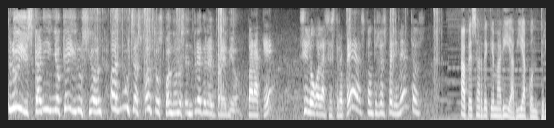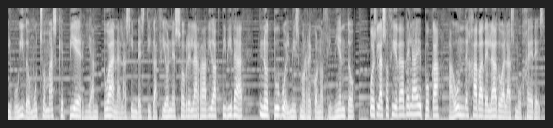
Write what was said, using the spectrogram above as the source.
Luis, cariño, qué ilusión. Haz muchas fotos cuando nos entreguen el premio. ¿Para qué? Si luego las estropeas con tus experimentos. A pesar de que María había contribuido mucho más que Pierre y Antoine a las investigaciones sobre la radioactividad, no tuvo el mismo reconocimiento, pues la sociedad de la época aún dejaba de lado a las mujeres.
